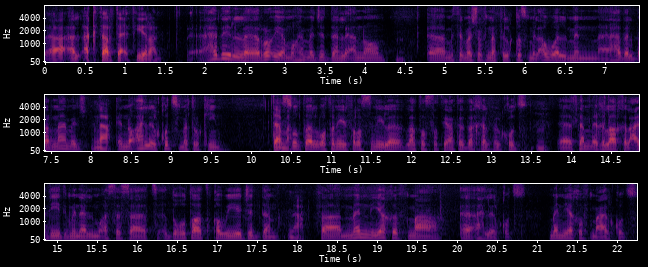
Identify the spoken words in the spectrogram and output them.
آه، الأكثر تأثيرا؟ هذه الرؤية مهمة جدا لأنه آه، مثل ما شفنا في القسم الأول من هذا البرنامج نعم. أنه أهل القدس متروكين. تمام. السلطة الوطنية الفلسطينية لا لا تستطيع أن تتدخل في القدس. آه، تم إغلاق العديد من المؤسسات ضغوطات قوية جدا. نعم. فمن يقف مع آه، أهل القدس؟ من يقف مع القدس؟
